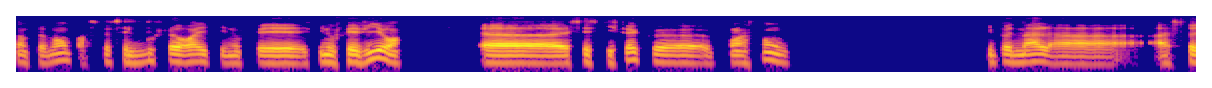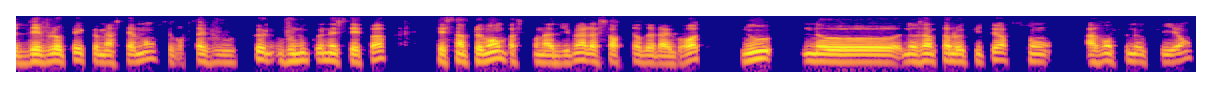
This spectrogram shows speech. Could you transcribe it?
simplement parce que c'est le bouche-à-oreille qui nous fait qui nous fait vivre. c'est ce qui fait que, pour l'instant, on petit peu de mal à à se développer commercialement. C'est pour ça que vous vous nous connaissez pas. C'est simplement parce qu'on a du mal à sortir de la grotte. Nous, nos interlocuteurs sont avant tout nos clients.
